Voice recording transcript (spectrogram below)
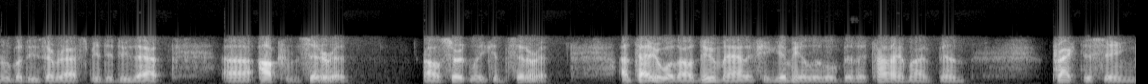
nobody's ever asked me to do that. Uh, I'll consider it. I'll certainly consider it. I'll tell you what I'll do, Matt, if you give me a little bit of time. I've been practicing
